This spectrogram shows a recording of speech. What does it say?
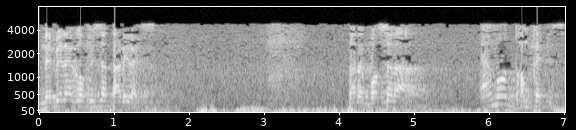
নেবের এক অফিসার দাঁড়িয়ে রাখছে। তারা বসেরা এমন ধমকাইতেছে।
